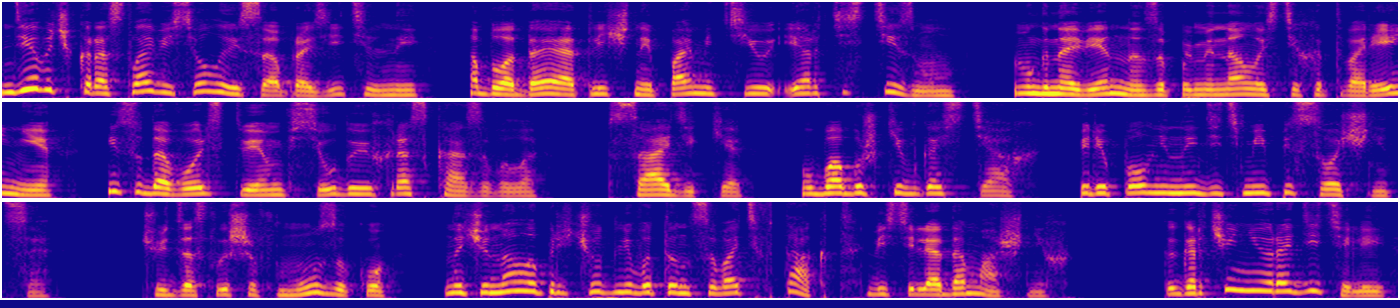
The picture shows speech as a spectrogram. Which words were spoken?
Девочка росла веселой и сообразительной, обладая отличной памятью и артистизмом, мгновенно запоминала стихотворения и с удовольствием всюду их рассказывала. В садике, у бабушки в гостях, переполненной детьми песочнице – Чуть заслышав музыку, начинала причудливо танцевать в такт, веселя домашних. К огорчению родителей,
